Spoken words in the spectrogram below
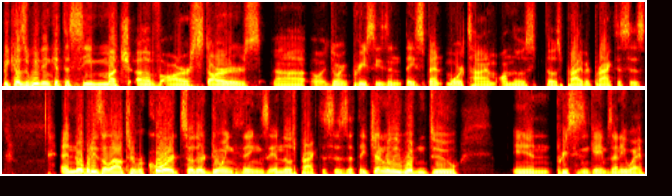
because we didn't get to see much of our starters uh, during preseason. They spent more time on those those private practices. And nobody's allowed to record so they're doing things in those practices that they generally wouldn't do in preseason games anyway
